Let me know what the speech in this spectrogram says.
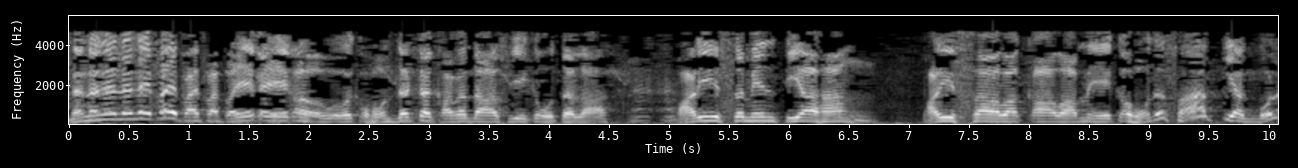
නෑ නෑ නෑ නෑ පයි පයි පයි ඒක ඒක හොඳට කරදාසියක උතලා පරිස්සමෙන් තියහන් පරිස්සාවක් ආවම ඒක හොඳ සාක්කියක් බොල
